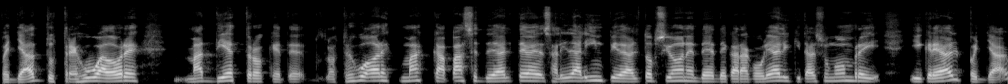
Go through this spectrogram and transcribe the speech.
pues ya tus tres jugadores más diestros, que te, los tres jugadores más capaces de darte salida limpia, de darte opciones, de, caracolear y quitarse un hombre y, y crear, pues ya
